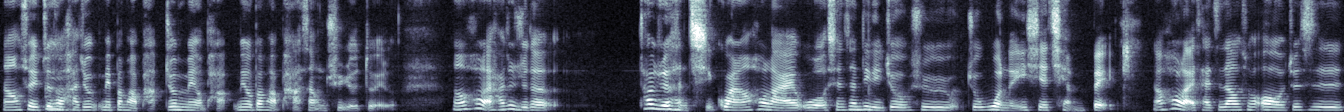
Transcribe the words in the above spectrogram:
然后，所以最后他就没办法爬，嗯、就没有爬，没有办法爬上去就对了。然后后来他就觉得，他就觉得很奇怪。然后后来我先生弟弟就去就问了一些前辈，然后后来才知道说，哦，就是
